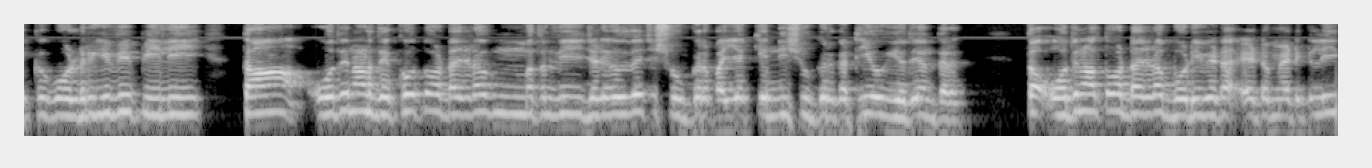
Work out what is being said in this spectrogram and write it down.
ਇੱਕ ਕੋਲਡ ਡਰਿੰਕ ਵੀ ਪੀ ਲਈ, ਤਾਂ ਉਹਦੇ ਨਾਲ ਦੇਖੋ ਤੁਹਾਡਾ ਜਿਹੜਾ ਮਤਲਬ ਵੀ ਜਿਹੜੇ ਉਹਦੇ ਵਿੱਚ ਸ਼ੂਗਰ ਪਾਈ ਹੈ ਕਿੰਨੀ ਸ਼ੂਗਰ ਇਕੱਠੀ ਹੋ ਗਈ ਉਹਦੇ ਅੰਦਰ। ਤਾਂ ਉਹਦੇ ਨਾਲ ਤੁਹਾਡਾ ਜਿਹੜਾ ਬੋਡੀ weight ਆ ਆਟੋਮੈਟਿਕਲੀ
